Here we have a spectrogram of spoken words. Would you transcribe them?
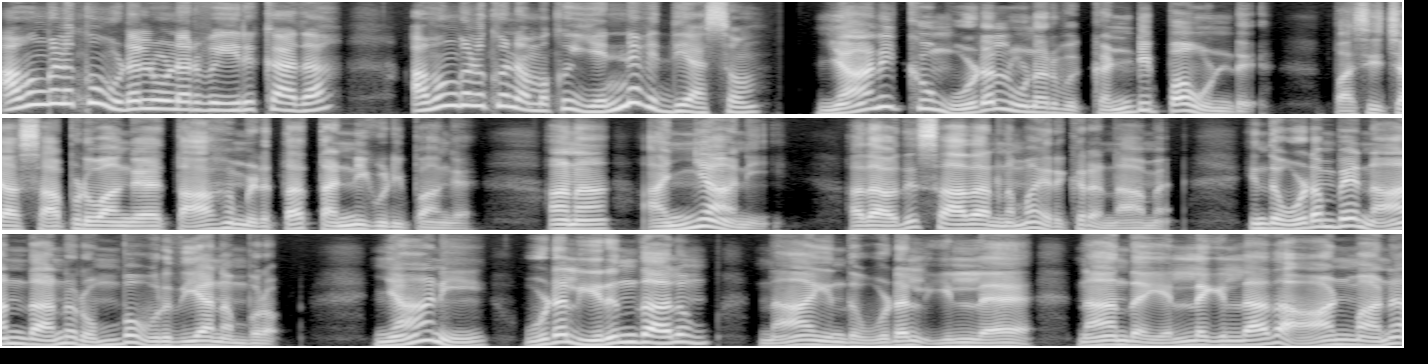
அவங்களுக்கும் உடல் உணர்வு இருக்காதா? அவங்களுக்கும் நமக்கும் என்ன வித்தியாசம்? ஞானிக்கும் உடல் உணர்வு கண்டிப்பா உண்டு. பசிச்சா சாப்பிடுவாங்க தாகம் எடுத்தா தண்ணி குடிப்பாங்க. ஆனா அஞ்ஞானி அதாவது சாதாரணமா இருக்கிற நாம. இந்த உடம்பே நான் தான் ரொம்ப உறுதியா நம்புறோம். ஞானி உடல் இருந்தாலும் நான் இந்த உடல் இல்ல நான் அந்த எல்லையில்லாத ஆன்மான்னு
